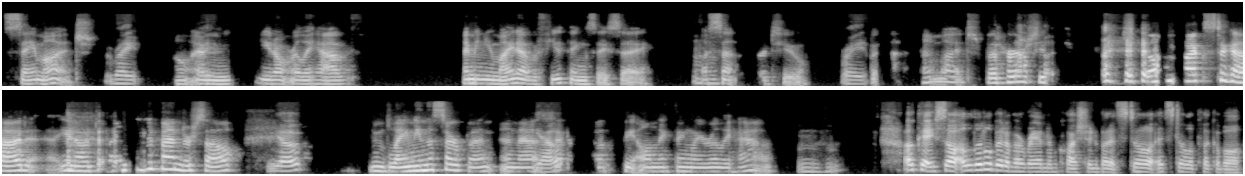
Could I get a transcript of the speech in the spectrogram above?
say much right and right. you don't really have i mean you might have a few things they say mm-hmm. a sentence or two right but not much but her not she, she talks to god you know to defend herself yep and blaming the serpent and that, yep. that's the only thing we really have mm-hmm. Okay, so a little bit of a random question, but it's still it's still applicable.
